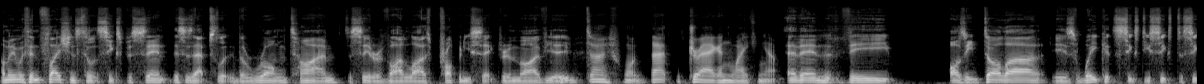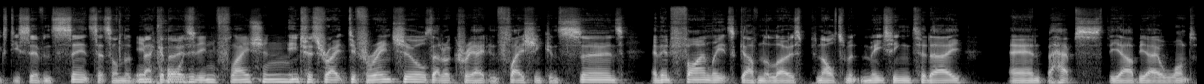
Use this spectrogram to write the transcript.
I mean, with inflation still at six percent, this is absolutely the wrong time to see a revitalised property sector, in my view. You don't want that dragon waking up. And then the Aussie dollar is weak at 66 to 67 cents. That's on the back of those inflation. Interest rate differentials that'll create inflation concerns. And then finally, it's Governor Lowe's penultimate meeting today. And perhaps the RBA will want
